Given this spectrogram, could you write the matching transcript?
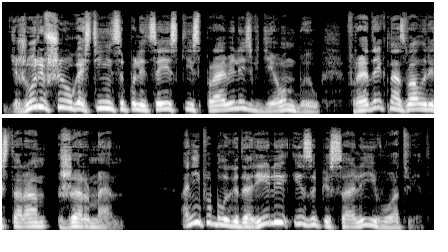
Дежурившие у гостиницы полицейские справились, где он был. Фредерик назвал ресторан «Жермен». Они поблагодарили и записали его ответ.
